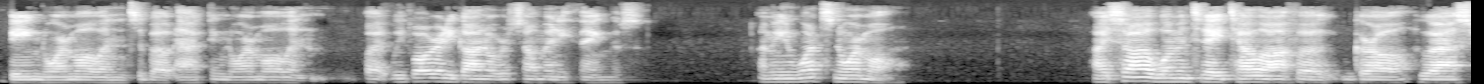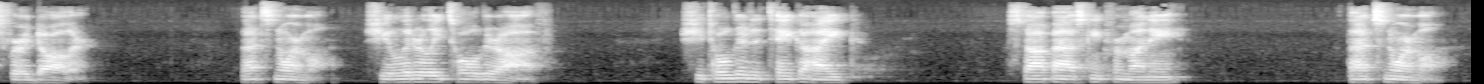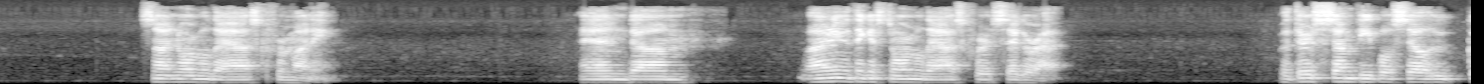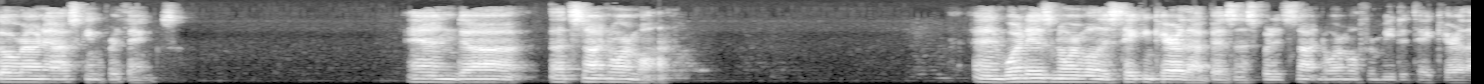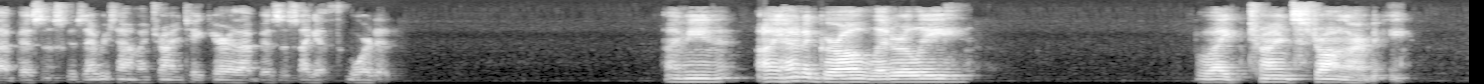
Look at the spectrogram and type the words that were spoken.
being normal and it's about acting normal and but we've already gone over so many things. I mean, what's normal? I saw a woman today tell off a girl who asked for a dollar. That's normal. She literally told her off. She told her to take a hike Stop asking for money. That's normal. It's not normal to ask for money. And um, I don't even think it's normal to ask for a cigarette. But there's some people still who go around asking for things. And uh, that's not normal. And what is normal is taking care of that business, but it's not normal for me to take care of that business because every time I try and take care of that business, I get thwarted. I mean, I had a girl literally like try and strong arm me.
